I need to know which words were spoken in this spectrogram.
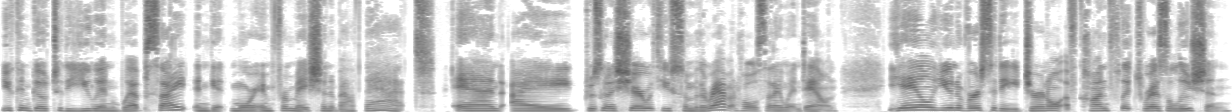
You can go to the UN website and get more information about that. And I was going to share with you some of the rabbit holes that I went down. Yale University Journal of Conflict Resolution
